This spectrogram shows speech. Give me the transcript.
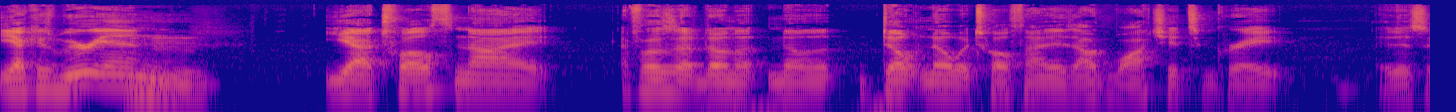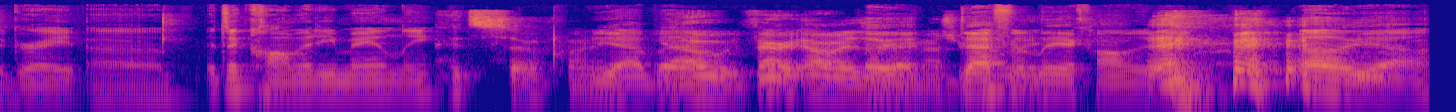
Yeah, because we were in. Mhm. Yeah, Twelfth Night. For those that don't know don't know what Twelfth Night is, I would watch it. It's great. It is a great. Uh, it's a comedy mainly. It's so funny. Yeah, but- oh, very. Oh, it's Oh, very yeah, much definitely a comedy. comedy. oh yeah.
